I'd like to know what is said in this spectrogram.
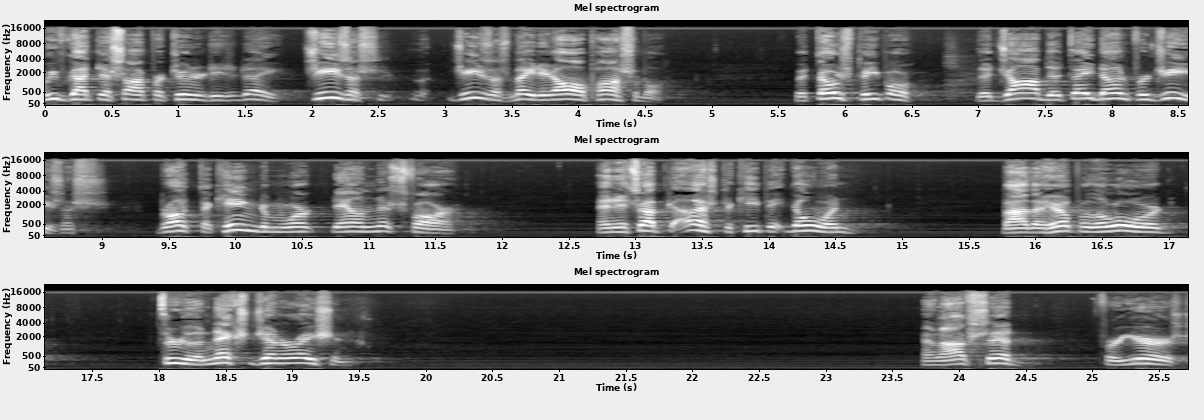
We've got this opportunity today. Jesus, Jesus made it all possible. But those people, the job that they done for Jesus brought the kingdom work down this far. And it's up to us to keep it going by the help of the Lord through the next generation. And I've said for years,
